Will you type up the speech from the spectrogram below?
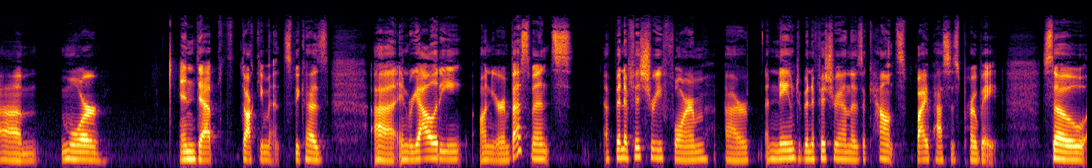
um, more in depth documents because uh, in reality, on your investments, a beneficiary form or a named beneficiary on those accounts bypasses probate. So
